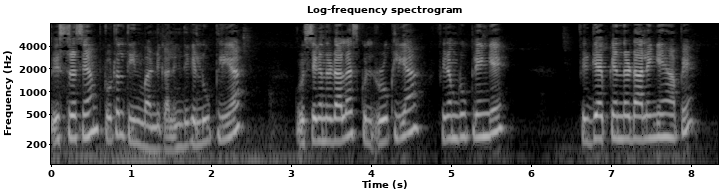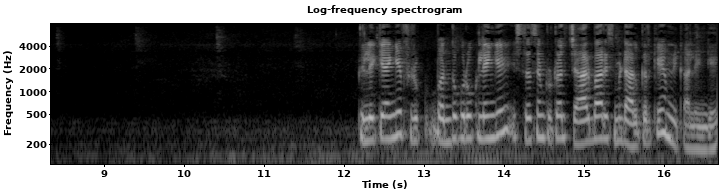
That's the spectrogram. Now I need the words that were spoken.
तो इस तरह से हम टोटल तीन बार निकालेंगे। देखिए लूप लिया क्रोशिया के अंदर डाला, इसको रोक लिया, फिर हम लूप लेंगे, फिर गैप के अंदर डालेंगे यहाँ पे। फिर लेके आएँगे, फिर बंदों को रोक लेंगे। इस तरह से हम टोटल चार बार इसमें डाल करके हम निकालेंगे।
